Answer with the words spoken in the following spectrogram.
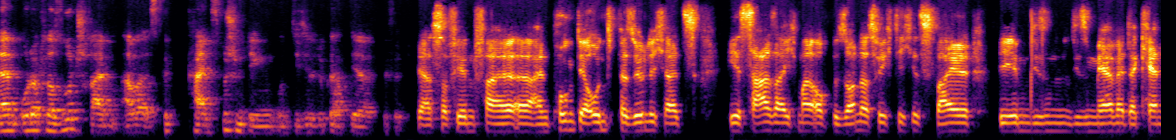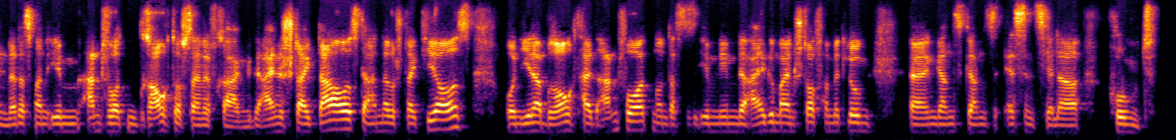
ähm, oder Klausuren schreiben, aber es gibt kein Zwischending und diese Lücke habt ihr gefüllt. Ja, ist auf jeden Fall äh, ein Punkt, der uns persönlich als ESH, sage ich mal, auch besonders wichtig ist, weil wir eben diesen, diesen Mehrwert erkennen, ne, dass man eben Antworten braucht auf seine Fragen. Der eine steigt da aus, der andere steigt hier aus und jeder braucht halt Antworten und das ist eben neben der allgemeinen Stoffvermittlung äh, ein ganz, ganz essentieller Punkt.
